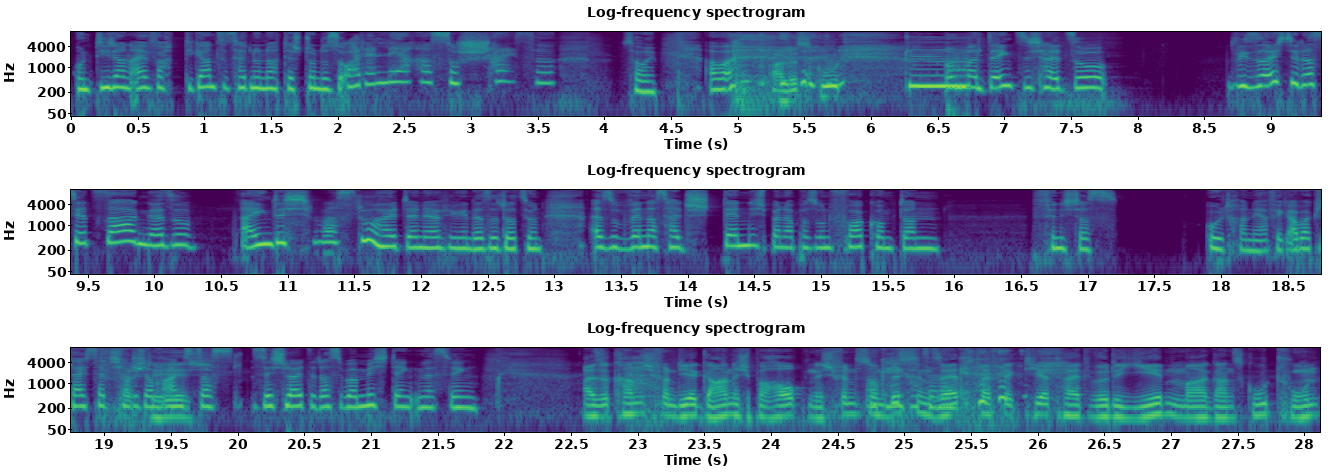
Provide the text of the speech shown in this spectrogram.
und die dann einfach die ganze Zeit nur nach der Stunde so, oh, der Lehrer ist so scheiße. Sorry, aber Alles gut? und man denkt sich halt so, wie soll ich dir das jetzt sagen? Also eigentlich warst du halt der Nervige in der Situation. Also wenn das halt ständig bei einer Person vorkommt, dann finde ich das ultra nervig. Aber gleichzeitig habe ich auch Angst, dass sich Leute das über mich denken. Deswegen, Also kann ich von dir gar nicht behaupten. Ich finde, so ein Okay, bisschen. Selbstreflektiertheit würde jedem mal ganz gut tun.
